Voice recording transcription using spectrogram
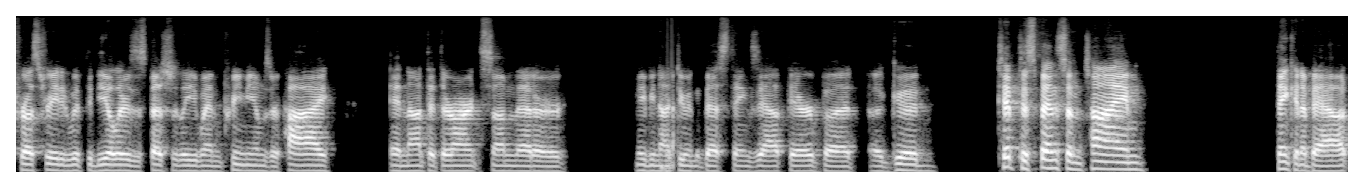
frustrated with the dealers, especially when premiums are high, and not that there aren't some that are maybe not doing the best things out there, but a good tip to spend some time thinking about.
